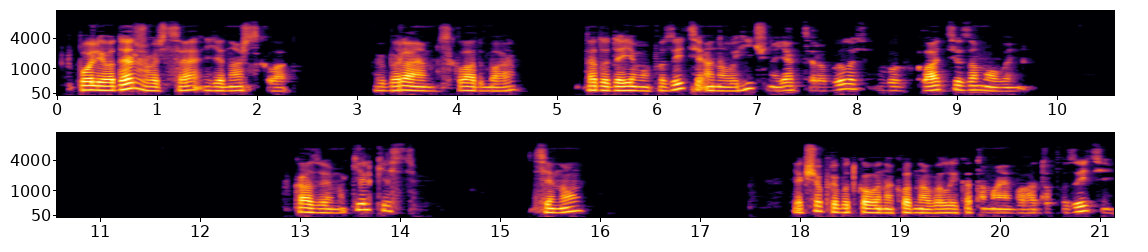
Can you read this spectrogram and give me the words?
В полі Одержувач це є наш склад. Вибираємо склад бар та додаємо позиції аналогічно, як це робилось в вкладці Замовлення. Вказуємо кількість, ціну. Якщо прибуткова накладна велика та має багато позицій,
